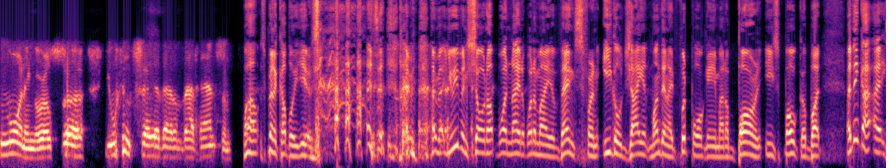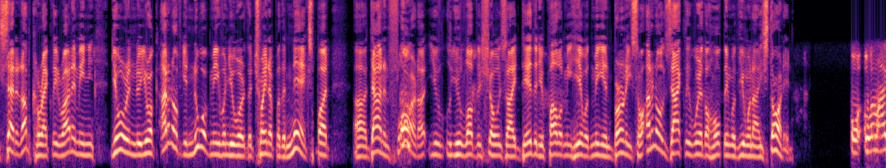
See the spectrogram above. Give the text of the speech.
morning, or else uh, you wouldn't say that I'm that handsome. Well, it's been a couple of years. you even showed up one night at one of my events for an Eagle Giant Monday Night Football game at a bar in East Boca. But I think I, I set it up correctly, right? I mean, you were in New York. I don't know if you knew of me when you were the trainer for the Knicks, but uh, down in Florida, you you loved the shows I did, and you followed me here with me and Bernie. So I don't know exactly where the whole thing with you and I started. Well, I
